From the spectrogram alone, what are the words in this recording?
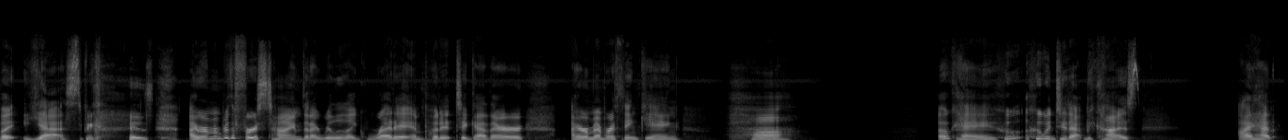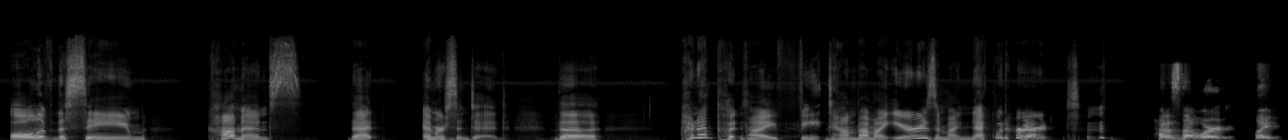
but yes because i remember the first time that i really like read it and put it together i remember thinking huh okay who who would do that because i had all of the same comments that emerson did the i'm not putting my feet down by my ears and my neck would hurt yeah. how does that work like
